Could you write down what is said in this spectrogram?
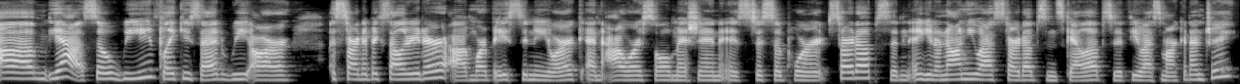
Um, yeah, so we've, like you said, we are a startup accelerator. Um, we're based in New York, and our sole mission is to support startups and you know non-US startups and scale-ups with US market entry.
